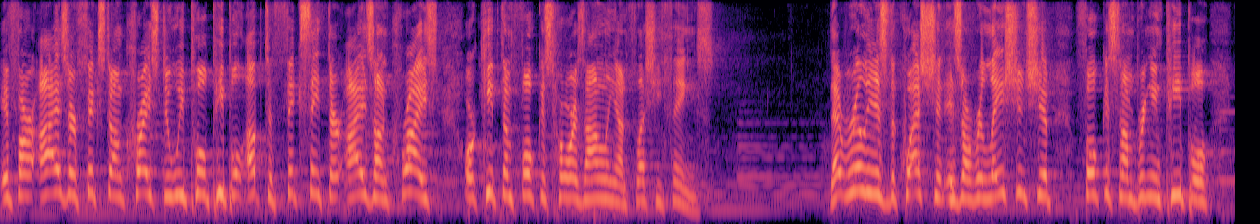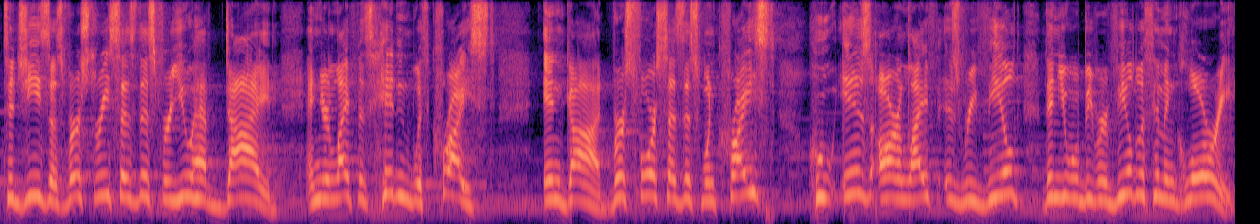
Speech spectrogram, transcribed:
If our eyes are fixed on Christ, do we pull people up to fixate their eyes on Christ or keep them focused horizontally on fleshy things? That really is the question. Is our relationship focused on bringing people to Jesus? Verse 3 says this For you have died, and your life is hidden with Christ in God. Verse 4 says this When Christ, who is our life, is revealed, then you will be revealed with him in glory.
